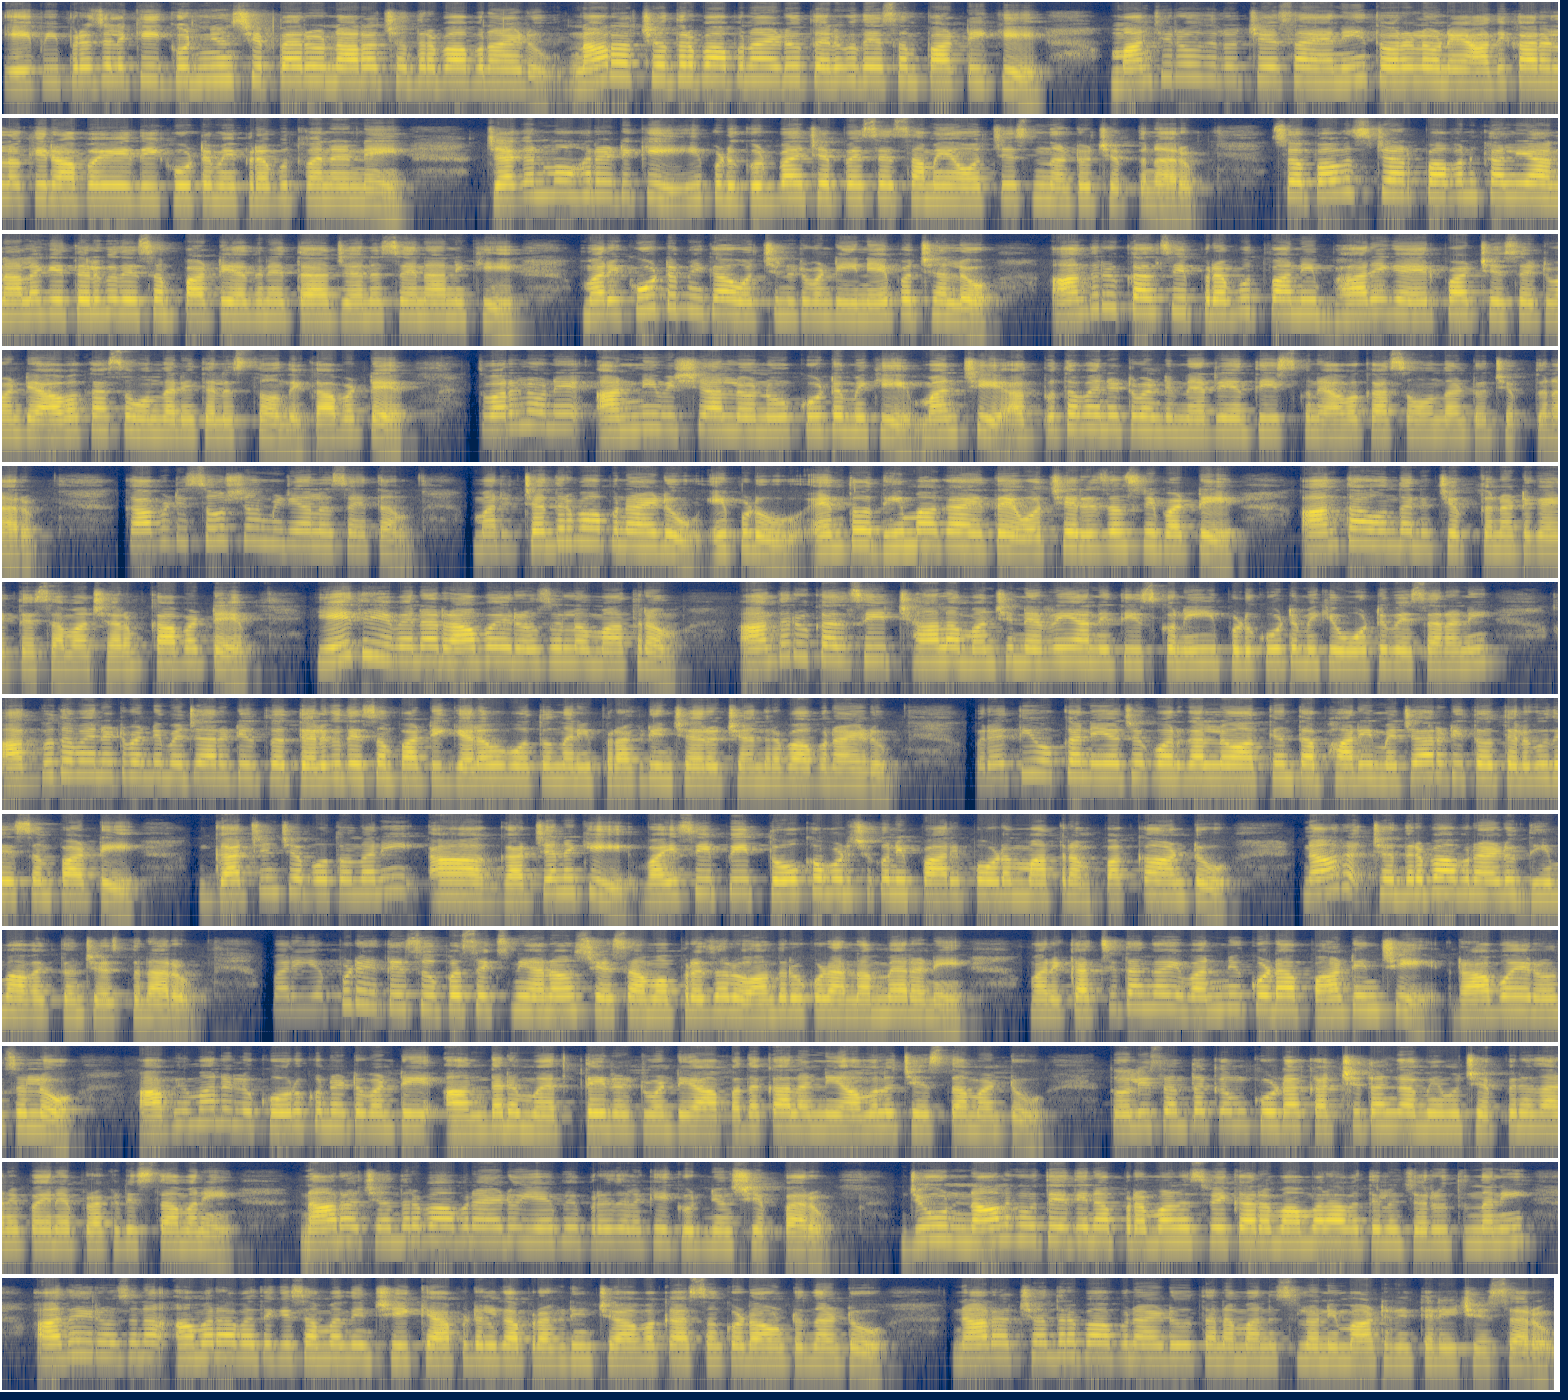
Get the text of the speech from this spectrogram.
AP ప్రజలకి good news చెప్పారు నారా చంద్రబాబు నాయుడు. నారా చంద్రబాబు నాయుడు తెలుగుదేశం పార్టీకి మంచి రోజులు వచ్చేశాయని త్వరలోనే అధికారంలోకి రాబోయేది కూటమి ప్రభుత్వమని జగన్మోహన్ రెడ్డికి ఇప్పుడు గుడ్ బై చెప్పేసే సమయం వచ్చేసిందంటూ చెప్తున్నారు. So power star Pawan Kalyan అలాగే తెలుగుదేశం పార్టీ అధినేత జనసేనానికి మరి కూటమిగా వచ్చినటువంటి ఈ నేపథ్యంలో అందరూ కలిసి ప్రభుత్వాన్ని భారీగా ఏర్పాటు చేసేటువంటి అవకాశం ఉందని తెలుస్తోంది. కాబట్టి త్వరలోనే అన్ని విషయాల్లోనూ కూటమికి మంచి అద్భుతమైనటువంటి నిర్ణయం తీసుకునే అవకాశం ఉందంటూ చెప్తున్నారు. కాబట్టి సోషల్ మీడియాలో సైతం మరి చంద్రబాబు నాయుడు ఇప్పుడు ఎంతో ధీమాగా అయితే వచ్చే రిజల్ట్స్ని బట్టి అంతా ఉందని చెప్తున్నట్టుగా అయితే సమాచారం. కాబట్టి ఏది ఏవైనా రాబోయే రోజుల్లో మాత్రం అందరూ కలిసి చాలా మంచి నిర్ణయాన్ని తీసుకుని ఇప్పుడు కూటమికి ఓటు వేశారని అద్భుతమైనటువంటి మెజారిటీతో తెలుగుదేశం పార్టీ గెలవబోతోందని ప్రకటించారు చంద్రబాబు నాయుడు. ప్రతి ఒక్క నియోజకవర్గాల్లో అత్యంత భారీ మెజారిటీతో తెలుగుదేశం పార్టీ గర్జించబోతోందని ఆ గర్జనకి వైసీపీ తోక ముడుచుకుని పారిపోవడం మాత్రం పక్కా అంటూ నారా చంద్రబాబు నాయుడు ధీమా వ్యక్తం చేస్తున్నారు. మరి ఎప్పుడైతే సూపర్ సిక్స్ని అనౌన్స్ చేశామో ప్రజలు అందరూ కూడా నమ్మారని మరి ఖచ్చితంగా ఇవన్నీ కూడా పాటించి రాబోయే రోజుల్లో అభిమానులు కోరుకున్నటువంటి అందరం ఎత్తైనటువంటి ఆ పథకాలన్నీ అమలు చేస్తామంటూ తొలి సంతకం కూడా ఖచ్చితంగా మేము చెప్పిన దానిపైనే ప్రకటిస్తామని నారా చంద్రబాబు నాయుడు ఏపీ ప్రజలకి గుడ్ న్యూస్ చెప్పారు. జూన్ నాలుగవ తేదీన ప్రమాణ స్వీకారం అమరావతిలో జరుగుతుందని అదే రోజున అమరావతికి సంబంధించి క్యాపిటల్గా ప్రకటించే అవకాశం కూడా ఉంటుందంటూ నారా చంద్రబాబు నాయుడు తన మనసులోని మాటని తెలియజేశారు.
